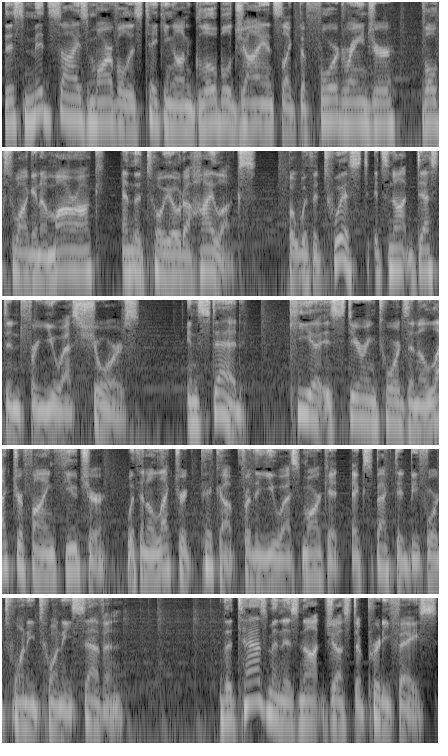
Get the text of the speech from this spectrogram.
This mid-size marvel is taking on global giants like the Ford Ranger, Volkswagen Amarok, and the Toyota Hilux. But with a twist, it's not destined for US shores. Instead, Kia is steering towards an electrifying future with an electric pickup for the US market expected before 2027. The Tasman is not just a pretty face,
